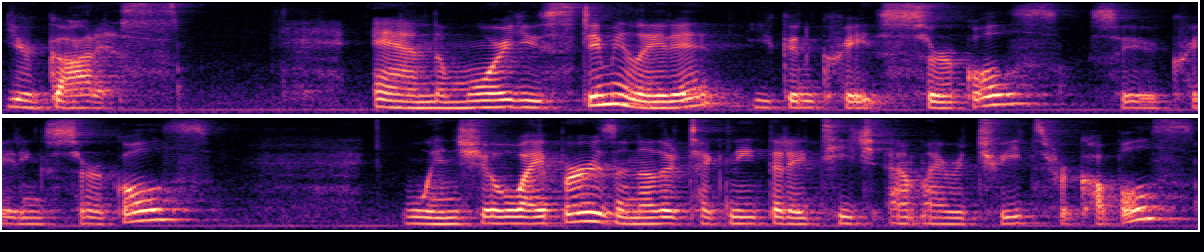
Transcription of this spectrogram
your goddess. And the more you stimulate it, you can create circles. So you're creating circles. Windshield wiper is another technique that I teach at my retreats for couples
